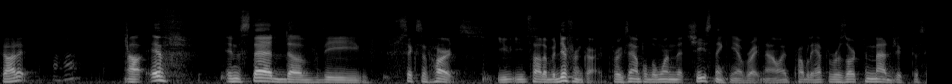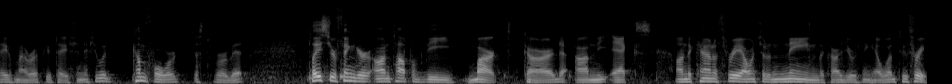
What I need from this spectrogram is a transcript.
Got it? Uh-huh. Uh, if instead of the six of hearts, you, you thought of a different card, for example, the one that she's thinking of right now, I'd probably have to resort to magic to save my reputation. If you would come forward just for a bit, place your finger on top of the marked card on the X. On the count of three, I want you to name the card you were thinking of. One, two, three.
